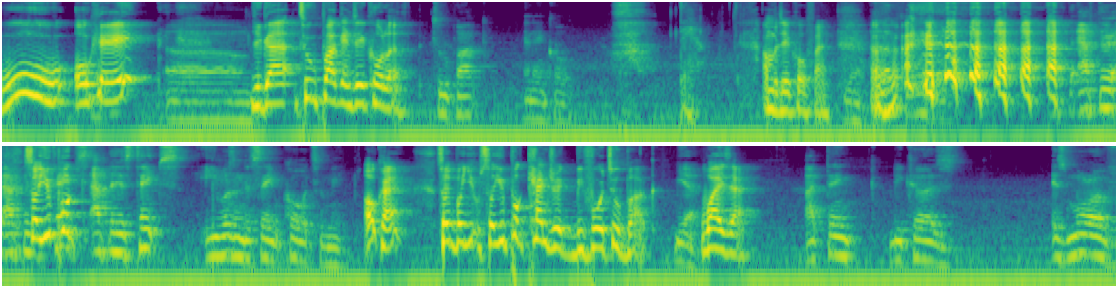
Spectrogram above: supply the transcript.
Ooh, okay. Um, You got Tupac and J. Cole left. Tupac, and then Cole. Damn. I'm a J. Cole fan. Yeah. Love- after after So his you put- tapes, after his tapes, he wasn't the same Cole to me. Okay. So but you so you put Kendrick before Tupac. Yeah. Why is that? I think because it's more of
